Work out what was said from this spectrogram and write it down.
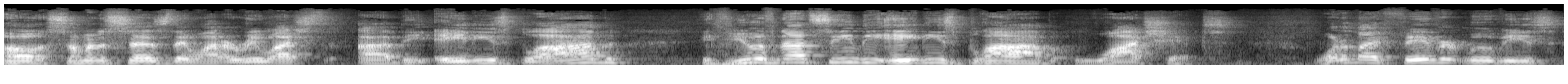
Oh, someone says they want to rewatch uh, the 80s Blob. If you have not seen the 80s Blob, watch it. One of my favorite movies,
